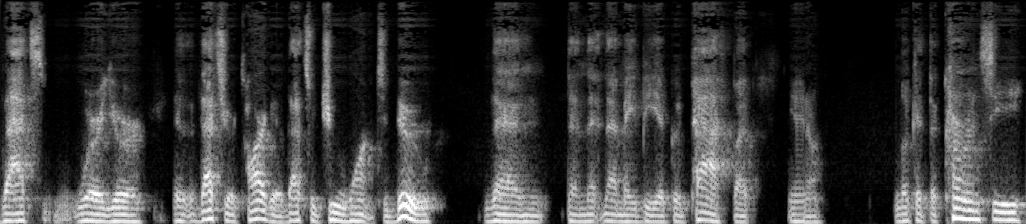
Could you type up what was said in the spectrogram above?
that's where you're, that's your target, that's what you want to do, then then that, that may be a good path. But you know, look at the currency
